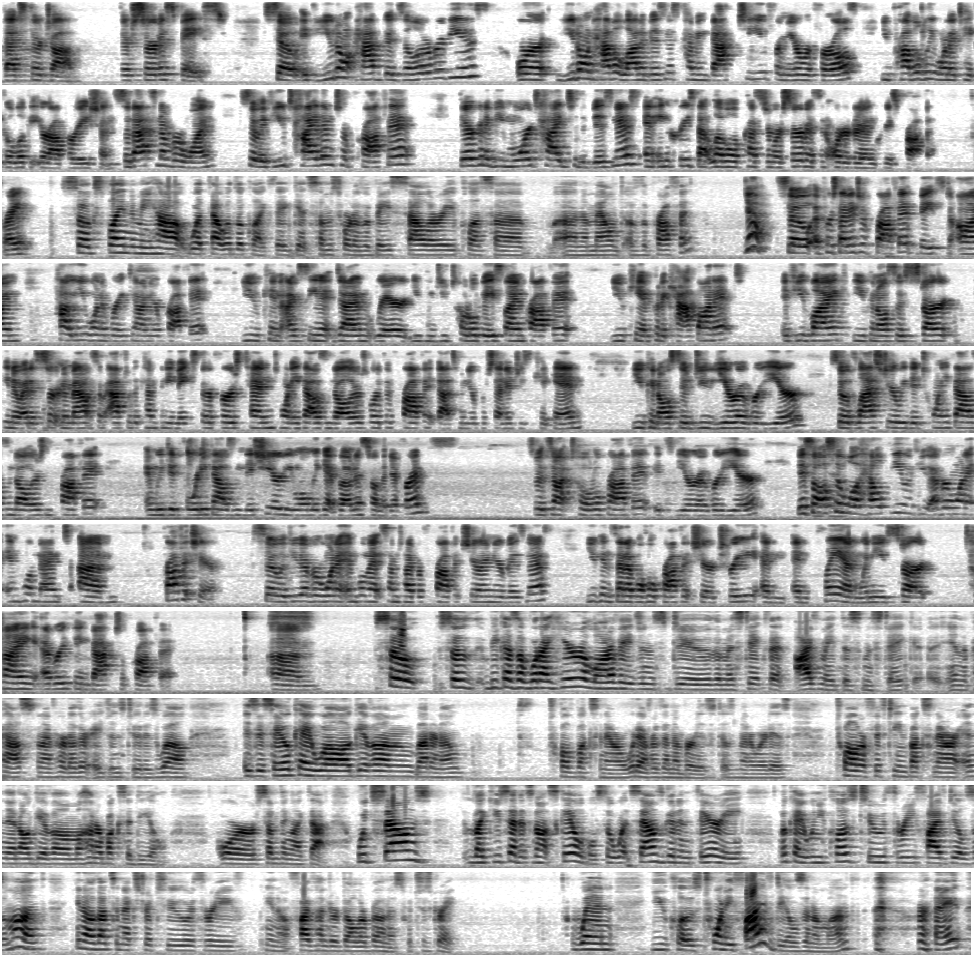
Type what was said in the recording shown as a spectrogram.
That's their ah. job. They're service based. So if you don't have good Zillow reviews or you don't have a lot of business coming back to you from your referrals, you probably want to take a look at your operations. So that's number 1. So if you tie them to profit, they're going to be more tied to the business and increase that level of customer service in order to increase profit, right? So explain to me how what that would look like. They get some sort of a base salary plus a, an amount of the profit? Yeah. So a percentage of profit based on how you want to break down your profit. You can I've seen it done where you can do total baseline profit. You can put a cap on it if you'd like, you can also start, you know, at a certain amount. So after the company makes their first ten, twenty thousand dollars worth of profit, that's when your percentages kick in. You can also do year over year. So if last year we did twenty thousand dollars in profit and we did forty thousand this year, you only get bonus on the difference. So it's not total profit; it's year over year. This also will help you if you ever want to implement um, profit share. So if you ever want to implement some type of profit share in your business, you can set up a whole profit share tree and, and plan when you start tying everything back to profit. Um, So, so because of what I hear a lot of agents do, the mistake that I've made this mistake in the past, and I've heard other agents do it as well, is they say, okay, well, I'll give them, I don't know, 12 bucks an hour, whatever the number is, doesn't matter where it is, 12 or 15 bucks an hour, and then I'll give them 100 bucks a deal or something like that, which sounds, like you said, it's not scalable. So, what sounds good in theory, okay, when you close two, three, five deals a month, you know, that's an extra two or three, you know, $500 bonus, which is great. When you close 25 deals in a month, right?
